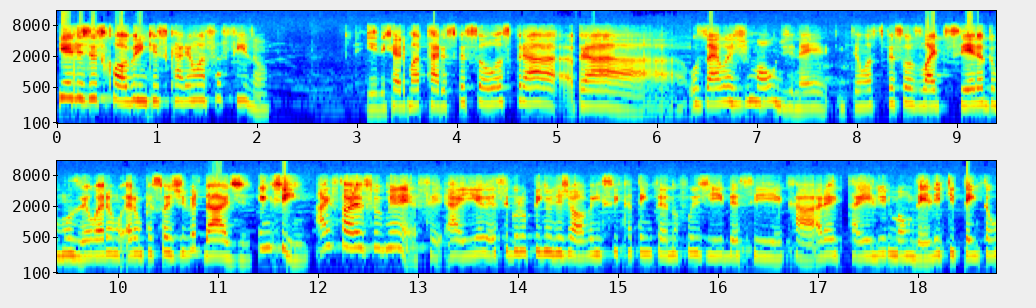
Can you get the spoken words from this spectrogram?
E eles descobrem que esse cara é um assassino. E ele quer matar as pessoas para usar elas de molde, né? Então as pessoas lá de cera do museu eram, eram pessoas de verdade. Enfim, a história do filme é essa. Aí esse grupinho de jovens fica tentando fugir desse cara e tá ele e o irmão dele que tentam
